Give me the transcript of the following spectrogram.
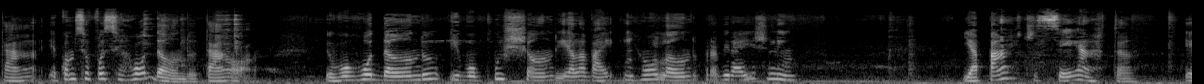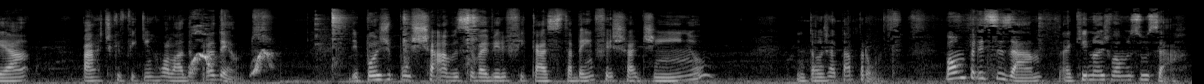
tá? É como se eu fosse rodando, tá? Ó, eu vou rodando e vou puxando e ela vai enrolando para virar slim. E a parte certa é a parte que fica enrolada para dentro. Depois de puxar, você vai verificar se está bem fechadinho. Então, já tá pronto. Vamos precisar, aqui nós vamos usar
